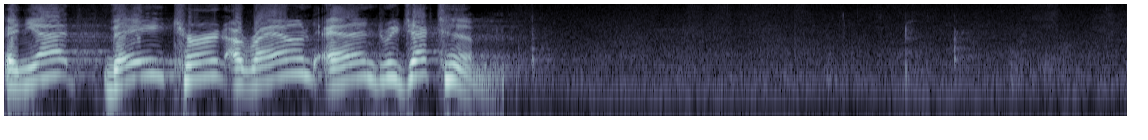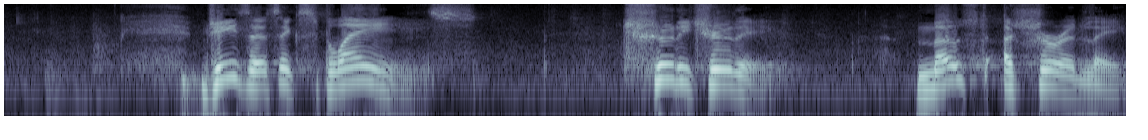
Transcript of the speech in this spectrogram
And yet they turn around and reject him. Jesus explains truly, truly, most assuredly,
